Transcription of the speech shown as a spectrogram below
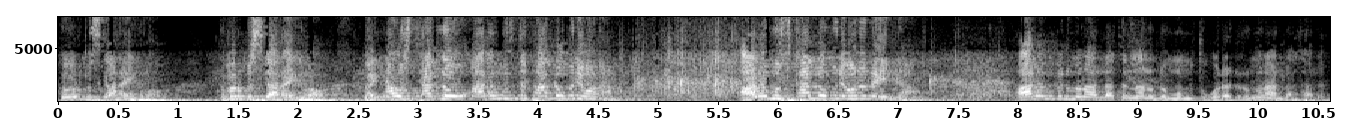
ክብር ምስጋና ይግባው፣ ክብር ምስጋና ይግባው። በእኛ ውስጥ ያለው ዓለም ውስጥ ካለው ምን ይሆናል? ዓለም ውስጥ ካለው ምን የሆነ ነው የኛ ዓለም ግን ምን አላትና ነው ደግሞ የምትወዳደሩ? ምን አላት ዓለም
